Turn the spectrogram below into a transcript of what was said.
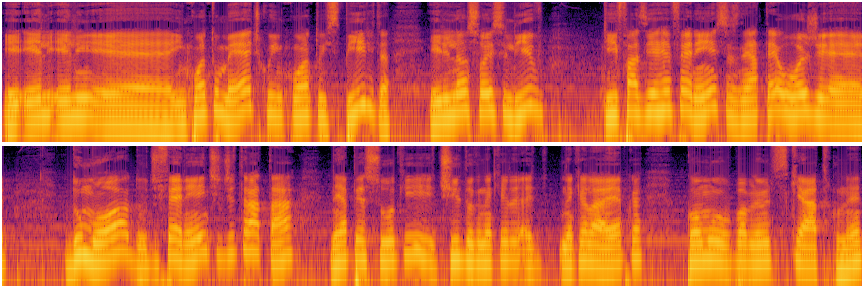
Ele, ele é, enquanto médico, enquanto espírita, ele lançou esse livro que fazia referências, né? Até hoje, é, do modo diferente de tratar né, a pessoa que tido naquele, naquela época como problema psiquiátrico, né?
